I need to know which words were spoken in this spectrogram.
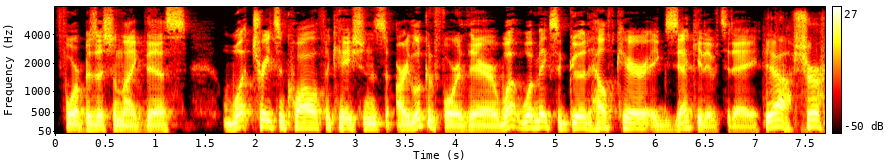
for a position like this what traits and qualifications are you looking for there? What what makes a good healthcare executive today? Yeah, sure.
